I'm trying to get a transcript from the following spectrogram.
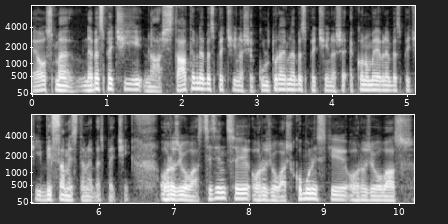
Jo? Jsme v nebezpečí, náš stát je v nebezpečí, naše kultura je v nebezpečí, naše ekonomie je v nebezpečí, vy sami jste v nebezpečí. Ohrožují vás cizinci, ohrožují vás komunisti, ohrožují vás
